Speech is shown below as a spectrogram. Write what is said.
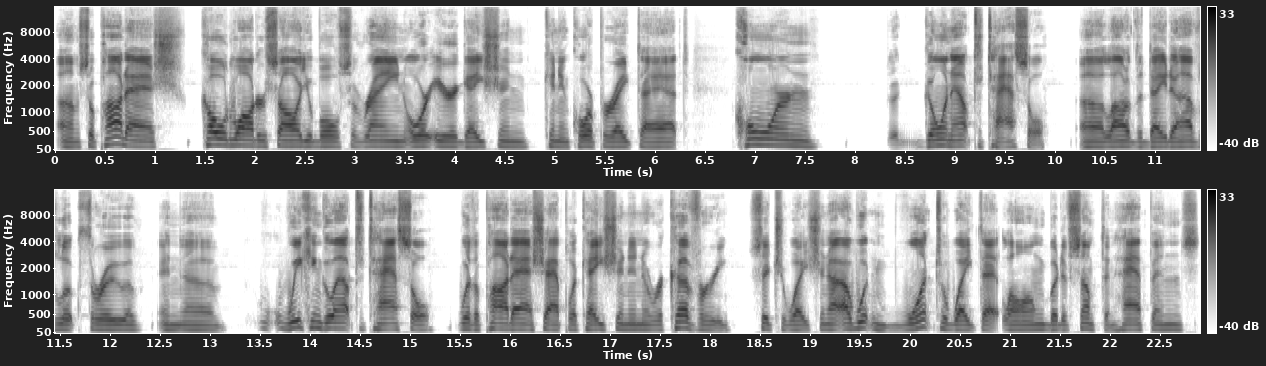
Um, so potash, cold water soluble, so rain or irrigation can incorporate that. Corn, uh, going out to tassel. Uh, a lot of the data I've looked through, and uh, we can go out to tassel with a potash application in a recovery situation. I, I wouldn't want to wait that long, but if something happens,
